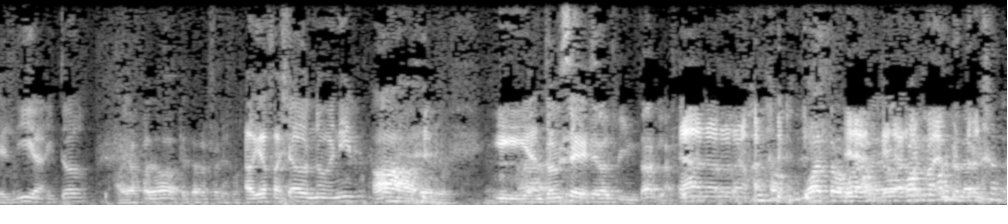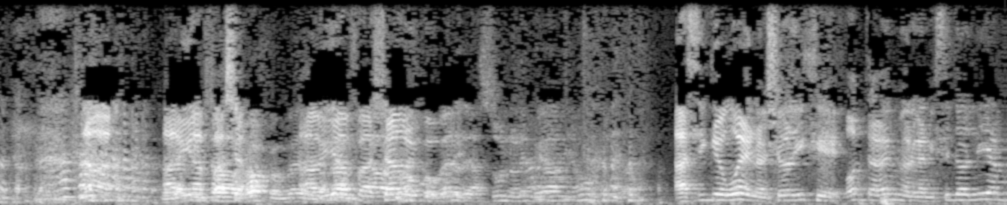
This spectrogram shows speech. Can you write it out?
el día y todo. ¿Había fallado a qué te refieres? Había fallado en no venir. Ah, y ah, entonces. Era el pintar la No, no, no. no. Cuatro era, era la forma de pintar. No, había fallado. Había fallado. verde, azul, no le pegaba ni a Así que bueno, yo dije, otra vez me organicé todo el día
